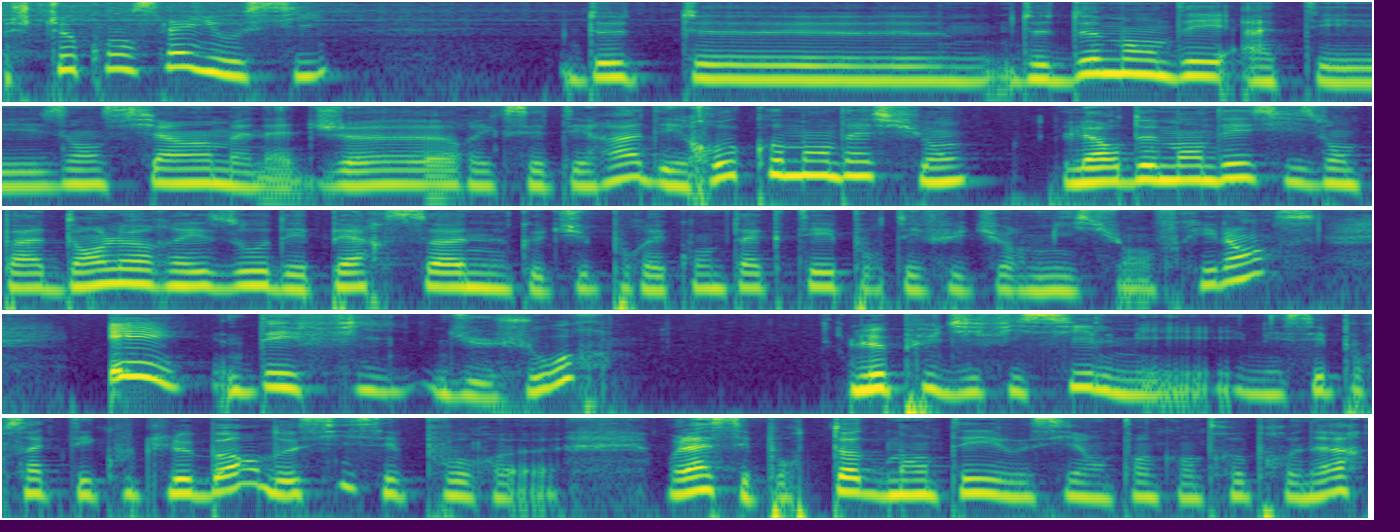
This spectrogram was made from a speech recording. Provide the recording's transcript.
Je te conseille aussi de, te, de demander à tes anciens managers, etc., des recommandations. Leur demander s'ils n'ont pas dans leur réseau des personnes que tu pourrais contacter pour tes futures missions freelance. Et défi du jour, le plus difficile, mais, mais c'est pour ça que tu écoutes le board aussi, c'est pour, euh, voilà, c'est pour t'augmenter aussi en tant qu'entrepreneur,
